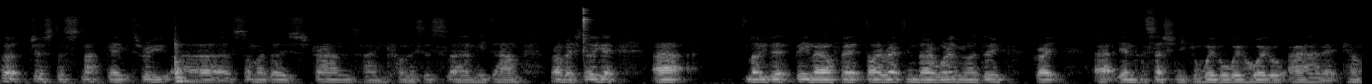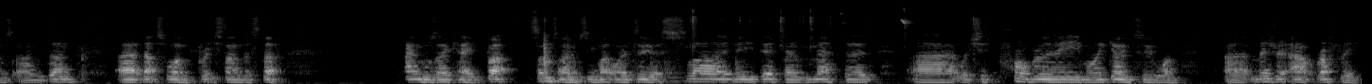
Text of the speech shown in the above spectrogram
put just a snap gate through uh, some of those strands. Hang on, this is slowing me down. Rubbish, there we go. Uh, load it, belay off it, direct, indirect, whatever you want to do. Great. Uh, at the end of the session, you can wiggle, wiggle, wiggle, and it comes undone. Uh, that's one pretty standard stuff angle's okay but sometimes you might want to do a slightly different method uh, which is probably my go-to one. Uh, measure it out roughly.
